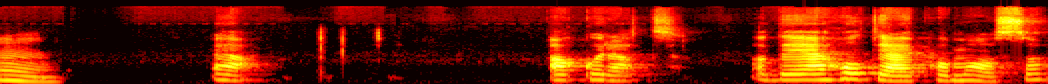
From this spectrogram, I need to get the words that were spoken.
Mm. Ja. Akkurat. Og det holdt jeg på med også.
